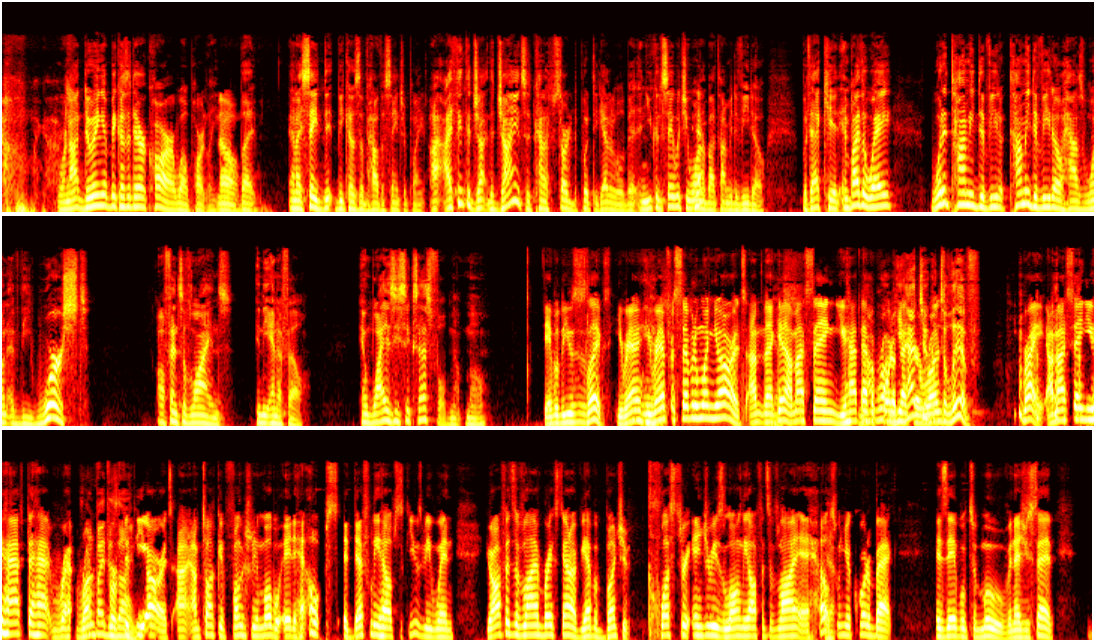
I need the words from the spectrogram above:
oh my god, we're not doing it because of Derek Carr. Well, partly, no, but and I say di- because of how the Saints are playing. I, I think the Gi- the Giants have kind of started to put together a little bit, and you can say what you want yeah. about Tommy DeVito, but that kid. And by the way, what did Tommy DeVito? Tommy DeVito has one of the worst offensive lines in the NFL, and why is he successful, Mo? Able to use his legs. He ran. He oh, yes. ran for 71 yards. I'm again. Yes. I'm not saying you have to not have a quarterback run. He had to, run, to live. right. I'm not saying you have to have run, run for design. 50 yards. I, am talking functionally mobile. It helps. It definitely helps. Excuse me. When your offensive line breaks down, or if you have a bunch of cluster injuries along the offensive line, it helps yeah. when your quarterback is able to move. And as you said,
